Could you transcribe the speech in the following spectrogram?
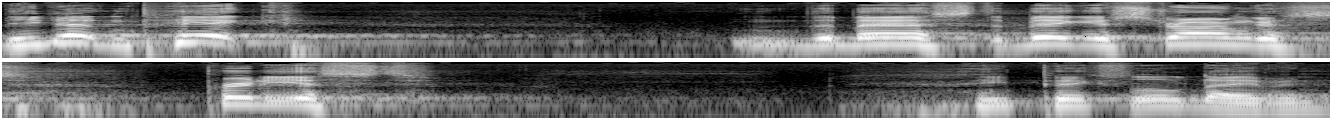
He doesn't pick the best, the biggest, strongest, prettiest. He picks little David.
